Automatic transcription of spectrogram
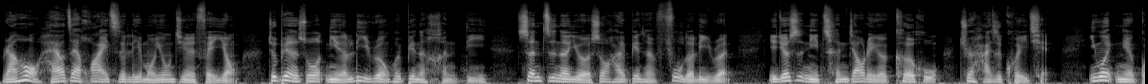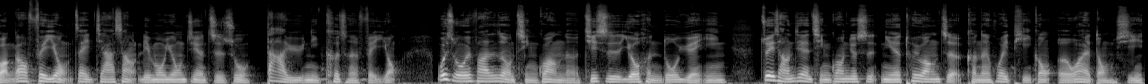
然后还要再花一次联盟佣金的费用，就变成说你的利润会变得很低，甚至呢有的时候还会变成负的利润，也就是你成交了一个客户却还是亏钱，因为你的广告费用再加上联盟佣金的支出大于你课程的费用。为什么会发生这种情况呢？其实有很多原因，最常见的情况就是你的推广者可能会提供额外的东西，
